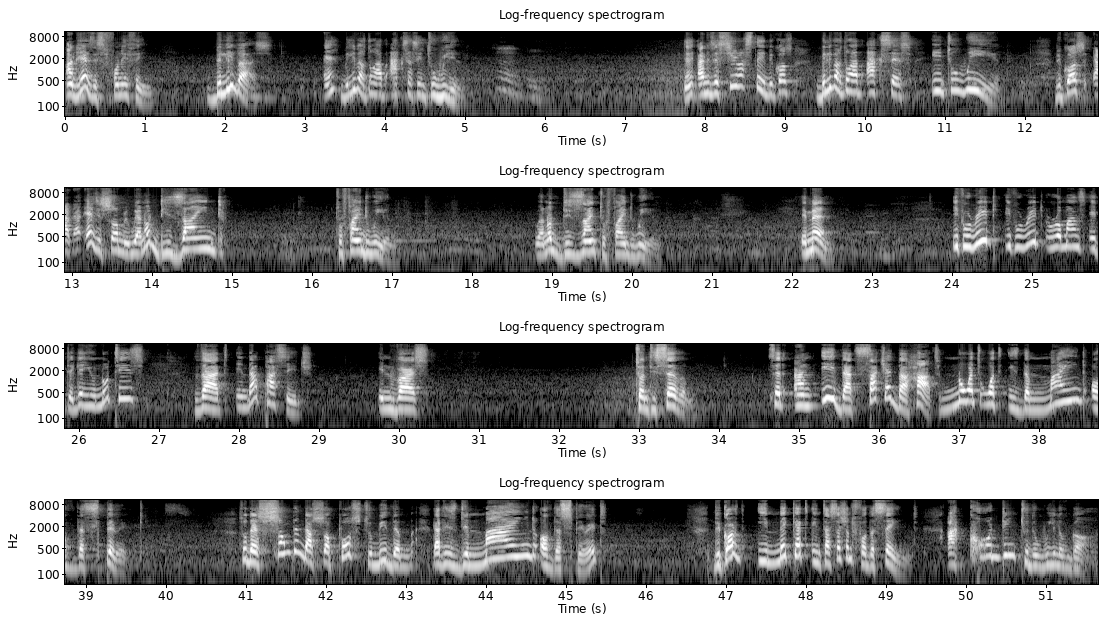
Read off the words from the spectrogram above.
And here's this funny thing believers, eh, believers don't have access into will. Eh, And it's a serious thing because believers don't have access into will. Because, uh, uh, here's the summary we are not designed to find will. We are not designed to find will. Amen. If we read, if we read Romans 8 again, you notice that in that passage, in verse 27, said, And he that searcheth the heart knoweth what is the mind of the Spirit. So there's something that's supposed to be the that is the mind of the Spirit, because he maketh intercession for the saint according to the will of God.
